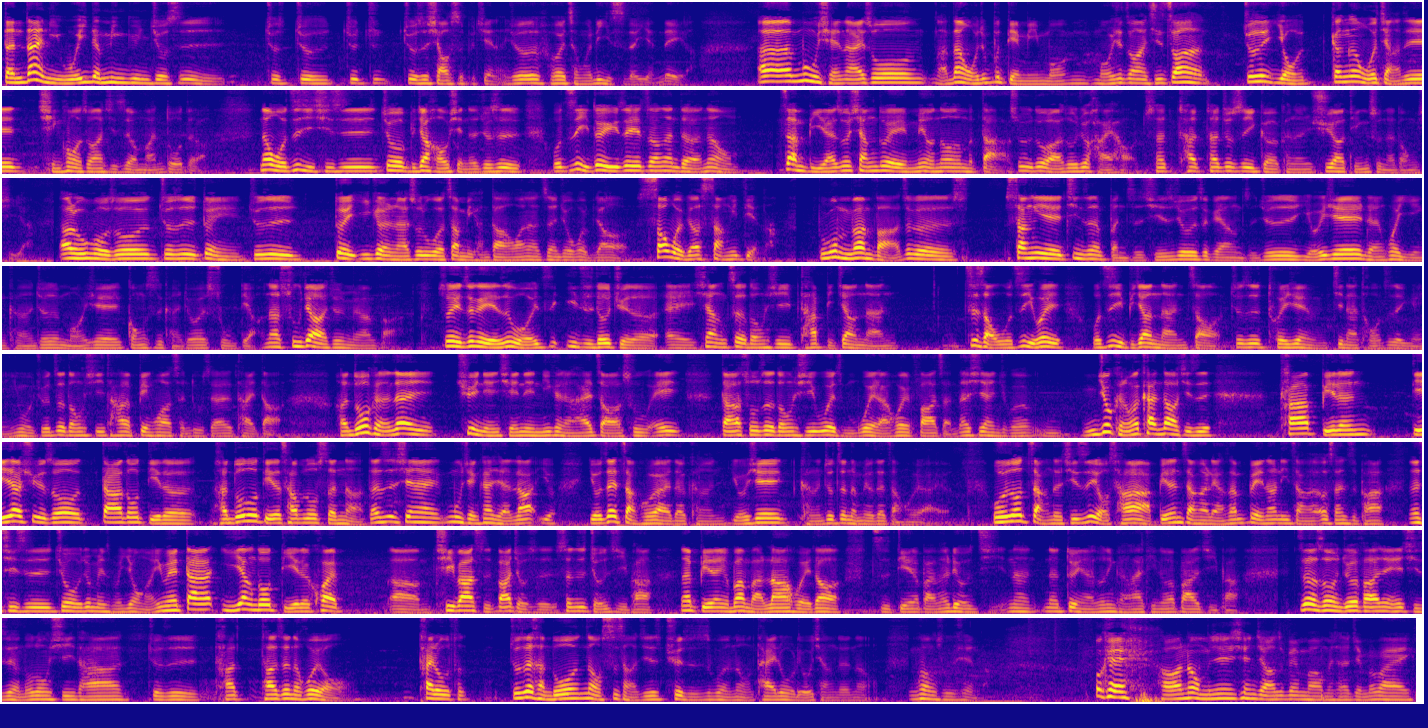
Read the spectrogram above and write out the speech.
等待你唯一的命运就是就就就就就是消失不见了，就是会成为历史的眼泪了。呃，目前来说，那但我就不点名某某一些专案，其实专案就是有刚刚我讲的这些情况的专案，其实有蛮多的啦。那我自己其实就比较好险的，就是我自己对于这些专案的那种占比来说，相对没有那么那么大，所以对我来说就还好。它它它就是一个可能需要停损的东西啊。那如果说就是对你就是。对一个人来说，如果占比很大的话，那真的就会比较稍微比较伤一点了。不过没办法，这个商业竞争的本质其实就是这个样子，就是有一些人会赢，可能就是某一些公司可能就会输掉。那输掉了就是没办法，所以这个也是我一直一直都觉得，哎，像这东西它比较难，至少我自己会我自己比较难找，就是推荐进来投资的原因，因为我觉得这东西它的变化程度实在是太大。很多可能在去年前年，你可能还找得出，诶，大家说这东西为什么未来会发展？但现在你就会，你就可能会看到，其实它别人跌下去的时候，大家都跌的很多都跌的差不多深了。但是现在目前看起来拉有有在涨回来的，可能有一些可能就真的没有再涨回来了，或者说涨的其实有差啊，别人涨了两三倍，那你涨了二三十趴，那其实就就没什么用了，因为大家一样都跌得快。啊、七八十、八九十，甚至九十几趴，那别人有办法拉回到只跌了百分之六十几，那那对你来说，你可能还停留在八十几趴。这个时候，你就会发现，诶，其实很多东西它就是它它真的会有太弱，就是很多那种市场其实确实是会有那种太弱留强的那种情况出现。OK，好，那我们今天先讲到这边吧，我们下次见，拜拜。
